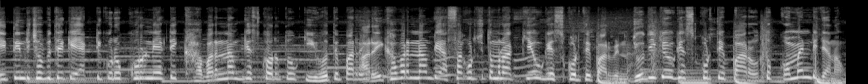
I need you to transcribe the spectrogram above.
এই তিনটি ছবি থেকে একটি করে অক্ষর নিয়ে একটি খাবারের নাম গেস করো তো কি হতে পারে? আর এই খাবারের নামটি আশা করছি তোমরা কেউ গেস করতে পারবে না। যদি কেউ গেস করতে পারো, তো কমেন্টে জানাও।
